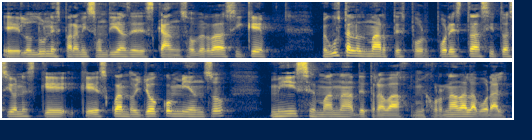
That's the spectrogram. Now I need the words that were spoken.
eh, los lunes para mí son días de descanso, ¿verdad? Así que me gustan los martes por, por estas situaciones que, que es cuando yo comienzo mi semana de trabajo, mi jornada laboral.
